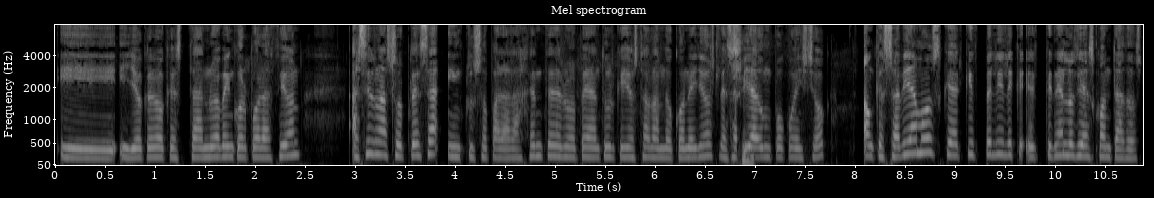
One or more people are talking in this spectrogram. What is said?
y, y yo creo que esta nueva incorporación ha sido una sorpresa incluso para la gente del European Tour que yo estaba hablando con ellos, les ha Sí. pillado un poco en shock, aunque sabíamos que a Keith Pelly le, que- tenían los días contados.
